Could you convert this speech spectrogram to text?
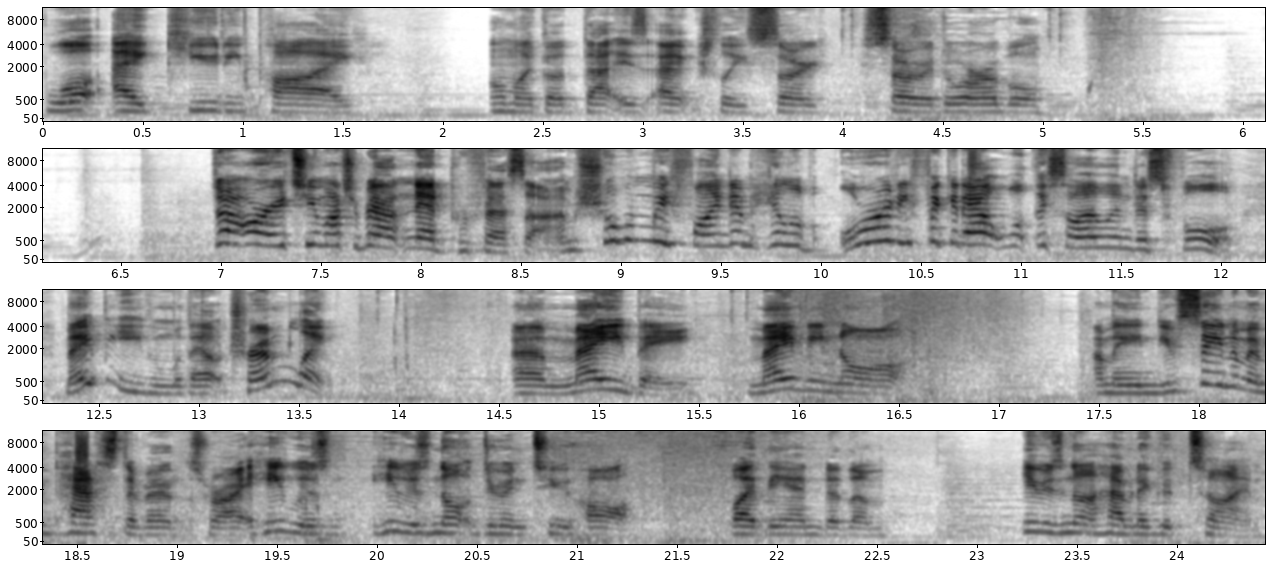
What a cutie pie. Oh my god, that is actually so, so adorable. Don't worry too much about Ned, Professor. I'm sure when we find him, he'll have already figured out what this island is for. Maybe even without trembling. Uh, maybe. Maybe not. I mean, you've seen him in past events, right? He was he was not doing too hot by the end of them. He was not having a good time.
